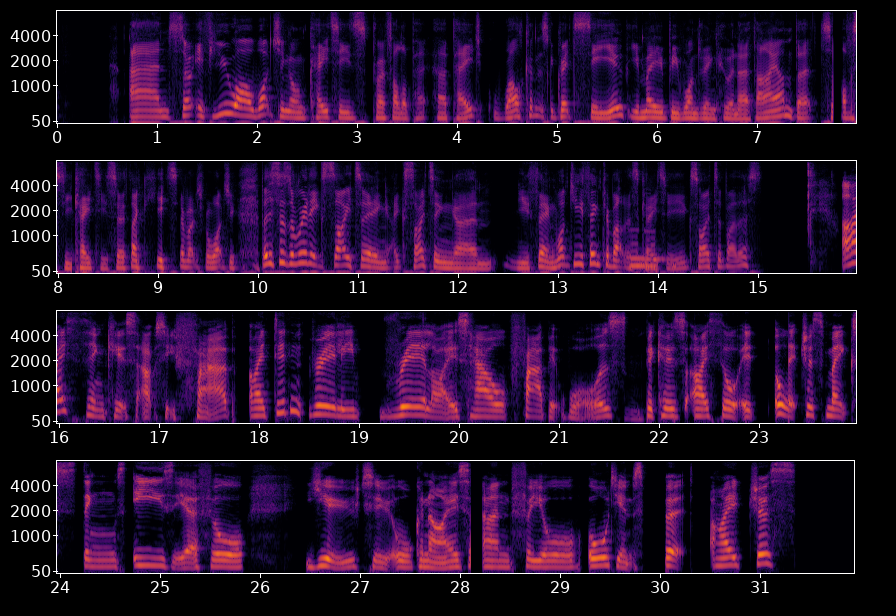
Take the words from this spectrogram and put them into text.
And so, if you are watching on Katie's profile page, welcome. It's great to see you. You may be wondering who on earth I am, but obviously Katie. So, thank you so much for watching. But this is a really exciting, exciting um, new thing. What do you think about this, mm-hmm. Katie? Are you excited by this? I think it's absolutely fab. I didn't really realize how fab it was mm. because I thought it oh it just makes things easier for you to organize and for your audience but I just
